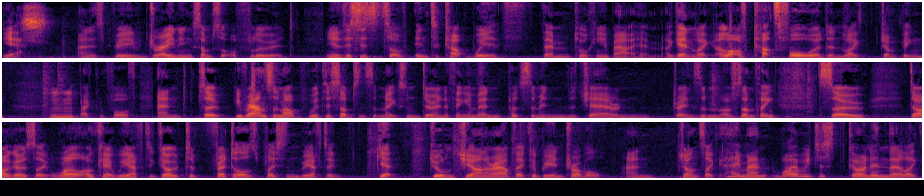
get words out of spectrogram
Yes. And it's be draining some sort of fluid. You know, this is sort of intercut with them talking about him again, like a lot of cuts forward and like jumping Mm-hmm. back and forth. And so he rounds them up with this substance that makes them do anything and then puts them in the chair and drains them of something. So Dargo's like, well, okay, we have to go to Fetor's place and we have to get Jool and Chiana out. They could be in trouble. And John's like, hey man, why are we just going in there? Like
